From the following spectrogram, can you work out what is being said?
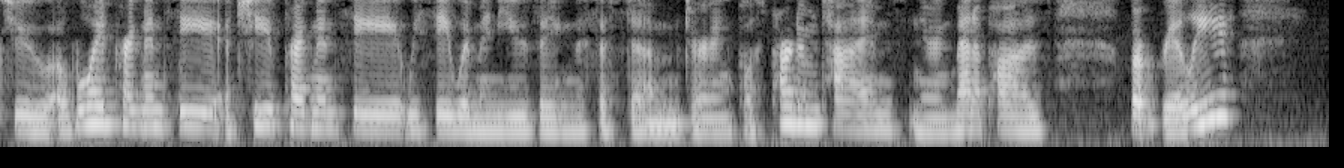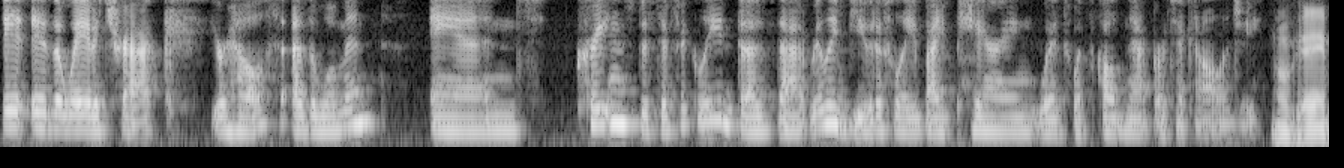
to avoid pregnancy, achieve pregnancy. We see women using the system during postpartum times, nearing menopause. But really, it is a way to track your health as a woman. And Creighton specifically does that really beautifully by pairing with what's called NAPRO technology. Okay,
